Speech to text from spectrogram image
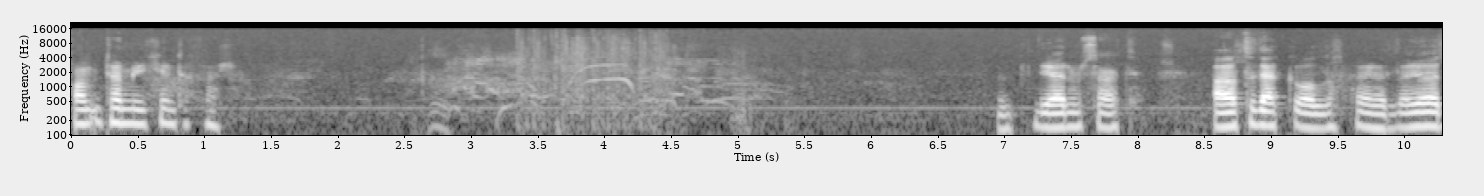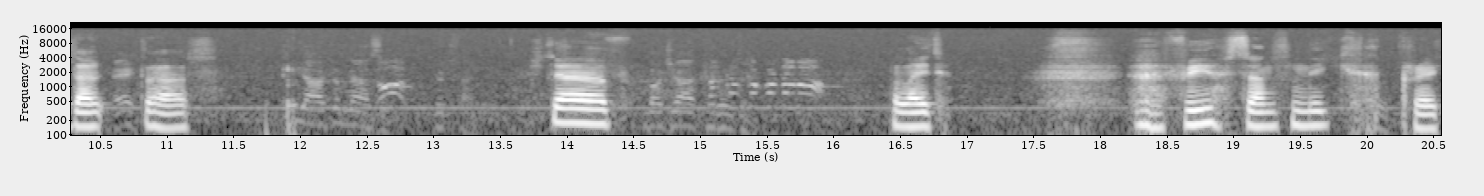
Tom, Tommy kim takar? Yarım saat. 6 dakika oldu herhalde. Ya da daha az. Stop. Polite. Free something crack.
